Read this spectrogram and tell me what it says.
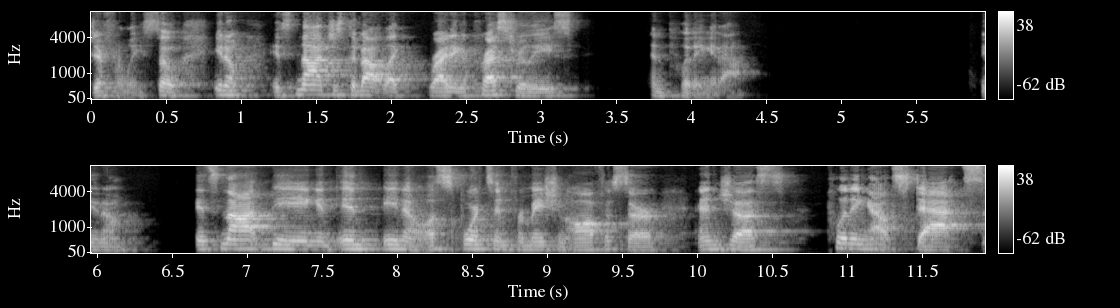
differently. So you know, it's not just about like writing a press release and putting it out. You know, it's not being an in, you know a sports information officer and just putting out stats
